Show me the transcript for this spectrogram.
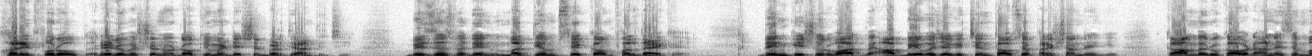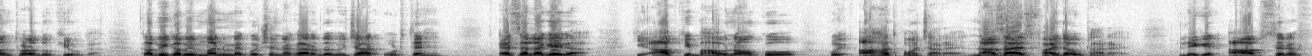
खरीद फरोख्त रेनोवेशन और डॉक्यूमेंटेशन पर ध्यान दीजिए। बिज़नेस में दिन मध्यम से कम फलदायक है। दिन की शुरुआत में आप बेवजह की चिंताओं से परेशान रहेंगे। काम में रुकावट आने से मन थोड़ा दुखी होगा। कभी कभी मन में कुछ नकारात्मक विचार उठते हैं। ऐसा लगेगा कि आपकी भावनाओं को कोई आहत पहुँचा रहा है, नाजायज फ़ायदा उठा रहा है। लेकिन आप सिर्फ़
